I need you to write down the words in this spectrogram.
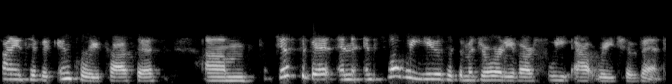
scientific inquiry process um, just a bit, and, and it's what we use at the majority of our SWE outreach events.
